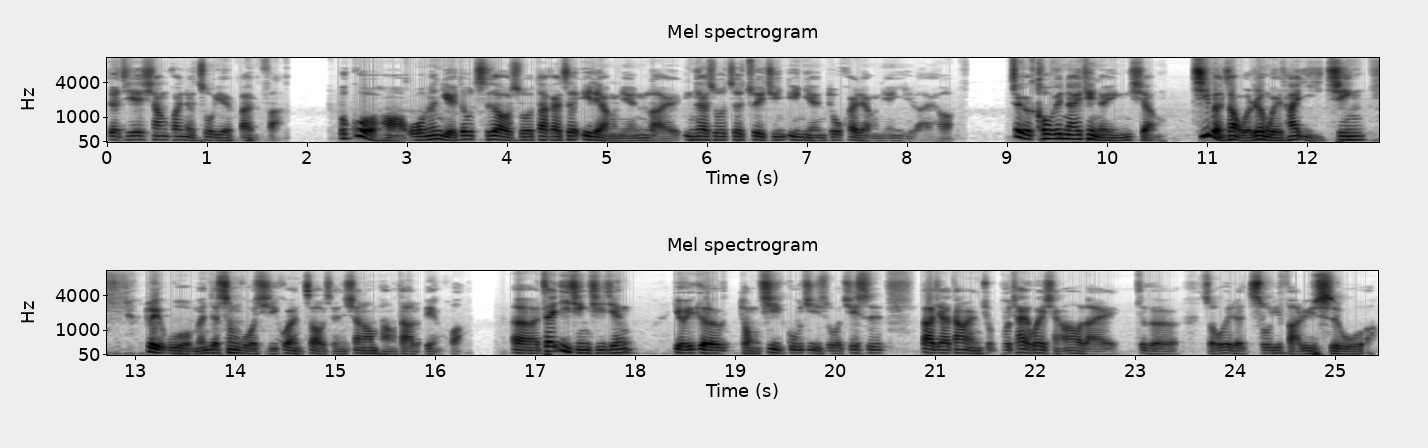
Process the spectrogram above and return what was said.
的这些相关的作业办法。不过哈，我们也都知道说，大概这一两年来，应该说这最近一年多快两年以来哈，这个 COVID-19 的影响，基本上我认为它已经对我们的生活习惯造成相当庞大的变化。呃，在疫情期间，有一个统计估计说，其实大家当然就不太会想要来这个所谓的处理法律事务啊。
